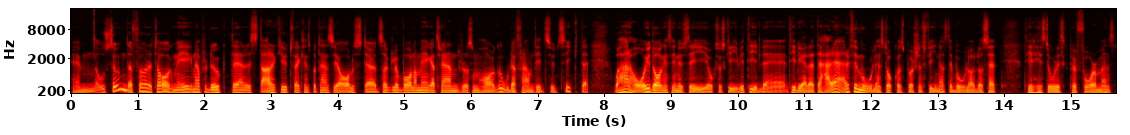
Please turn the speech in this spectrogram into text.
Ehm, och sunda företag med egna produkter, stark utvecklingspotential, stöds av globala megatrender och som har goda framtidsutsikter. Och här har ju Dagens Industri också skrivit tidigare att det här är förmodligen Stockholmsbörsens finaste bolag då sett till historisk performance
